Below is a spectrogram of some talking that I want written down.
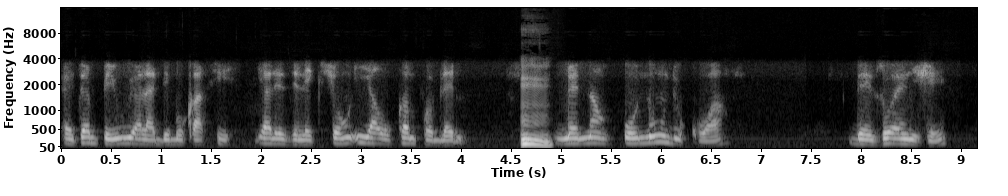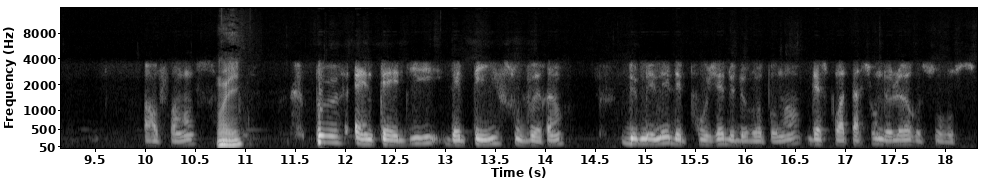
est un pays où il y a la démocratie, il y a les élections, il n'y a aucun problème. Hmm. Maintenant, au nom de quoi des ONG en France peuvent interdire des pays souverains de mener des projets de développement, d'exploitation de leurs ressources?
